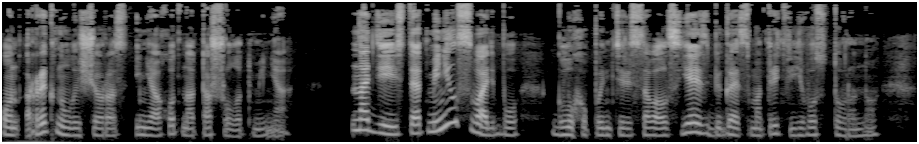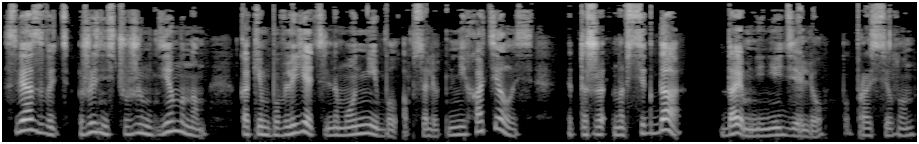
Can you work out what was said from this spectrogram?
Он рыкнул еще раз и неохотно отошел от меня. «Надеюсь, ты отменил свадьбу?» – глухо поинтересовалась я, избегая смотреть в его сторону. Связывать жизнь с чужим демоном, каким бы влиятельным он ни был, абсолютно не хотелось. Это же навсегда. «Дай мне неделю», — попросил он.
